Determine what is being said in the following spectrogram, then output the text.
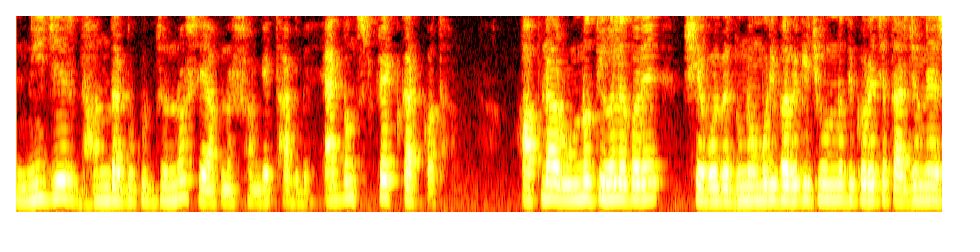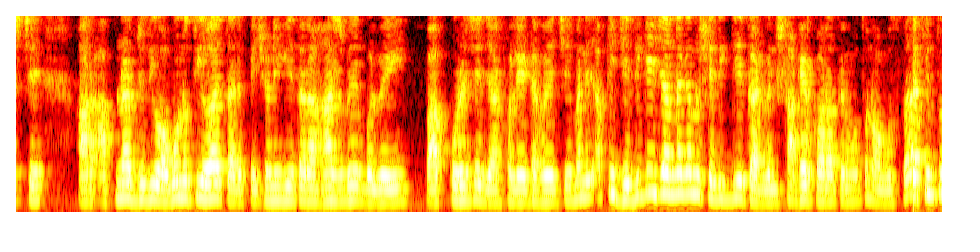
নিজের ধান্দাটুকুর জন্য সে আপনার সঙ্গে থাকবে। একদম স্ট্রেট কাট কথা। আপনার উন্নতি হলে পরে সে বলবে, দু নম্বরই ভাবে কিছু উন্নতি করেছে, তার জন্য এসছে। আর আপনার যদি অবনতি হয় তার পেছনে গিয়ে তারা হাসবে, বলবে, এই পাপ করেছে, যার ফলে এটা হয়েছে। মানে আপনি যেদিকেই যান না কেন, সেদিক দিয়ে কাটবেন। শাঁখের করাতের মতন অবস্থা। কিন্তু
